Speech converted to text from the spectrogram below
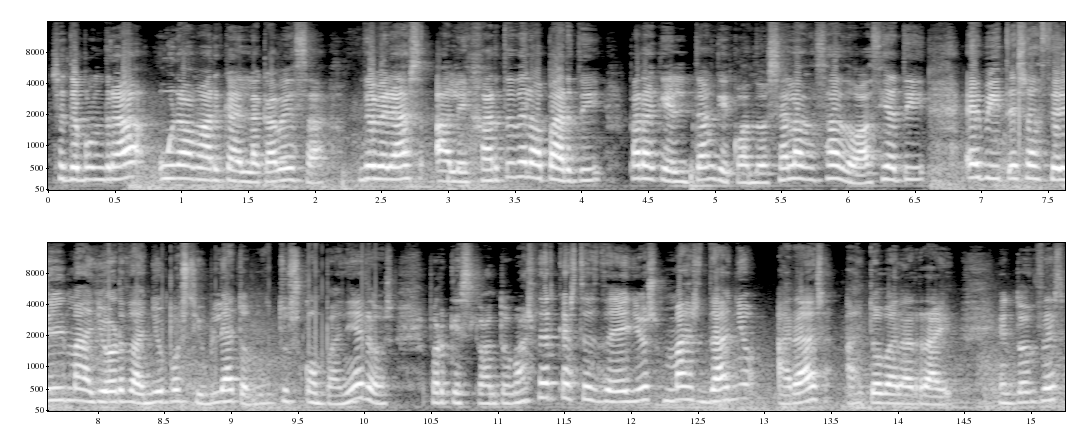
Se te pondrá una marca en la cabeza. Deberás alejarte de la party para que el tanque cuando se ha lanzado hacia ti evites hacer el mayor daño posible a todos tus compañeros. Porque si cuanto más cerca estés de ellos, más daño harás a toda la raid. Entonces,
